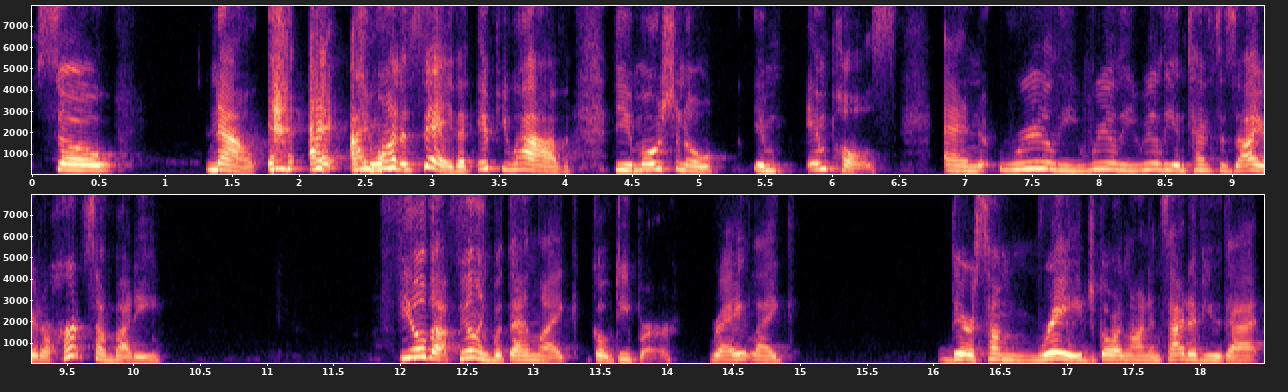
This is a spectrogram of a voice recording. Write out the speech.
So now I, I want to say that if you have the emotional Im- impulse and really, really, really intense desire to hurt somebody, feel that feeling, but then like go deeper, right? Like there's some rage going on inside of you that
